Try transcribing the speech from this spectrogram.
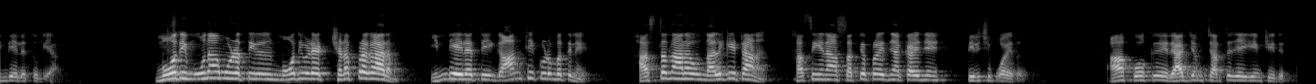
ഇന്ത്യയിലെത്തുകയാണ്. മോദി മൂന്നാം ഊഴത്തിൽ മോദിയുടെ ക്ഷണപ്രകാരം ഇന്ത്യയിലെത്തി ഗാന്ധി കുടുംബത്തിന് ഹസ്തദാനവും നൽകിയിട്ടാണ് ഹസീന സത്യപ്രതിജ്ഞ കഴിഞ്ഞ് തിരിച്ചു പോയത്. ആ പോക്ക് രാജ്യം ചർച്ച ചെയ്യുകയും ചെയ്തിരുന്നു.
